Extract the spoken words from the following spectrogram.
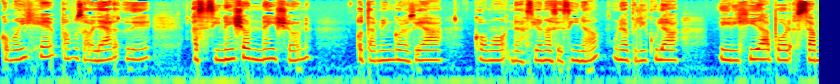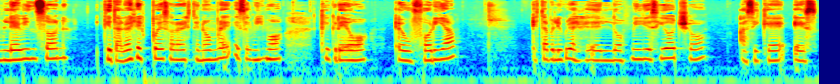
Como dije, vamos a hablar de Assassination Nation, o también conocida como Nación Asesina, una película dirigida por Sam Levinson, que tal vez les puede sonar este nombre, es el mismo que creó Euforia. Esta película es del 2018, así que es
